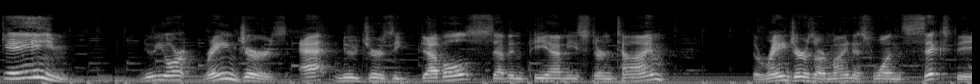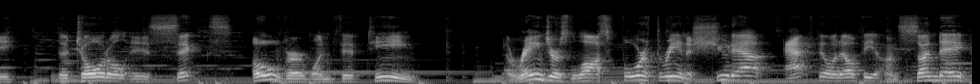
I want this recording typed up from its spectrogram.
game! New York Rangers at New Jersey Devils, 7 p.m. Eastern Time. The Rangers are minus 160. The total is 6 over 115. The Rangers lost 4 3 in a shootout at Philadelphia on Sunday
